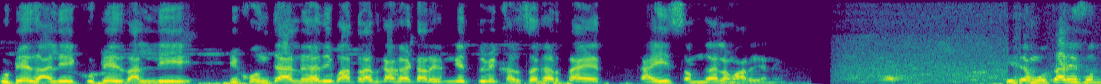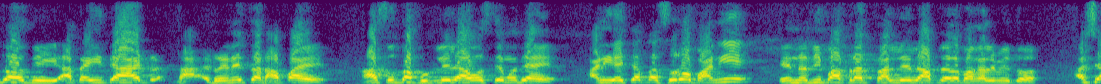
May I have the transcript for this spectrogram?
कुठे झाली कुठे चालली ही कोणत्या नदीपात्रात का गटारगंगेत तुम्ही खर्च करतायत काहीच समजायला मार्ग नाही. इथे मुतारी सुद्धा होती. आता इथे हा ड्रेनेजचा ढापा आहे. हा सुद्धा फुटलेल्या अवस्थेमध्ये आहे. आणि याच्यातलं सर्व पाणी हे नदीपात्रात चाललेलं आपल्याला बघायला मिळतं. असे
